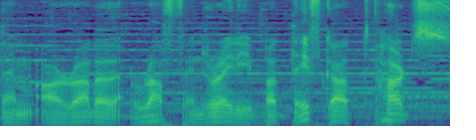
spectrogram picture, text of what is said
them are rather rough and ready, but they've got hearts.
